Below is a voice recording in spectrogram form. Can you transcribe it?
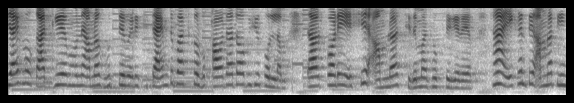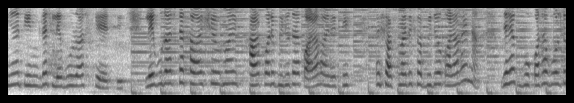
যাই হোক আজকে মানে আমরা ঘুরতে বেরিয়েছি টাইমটা পাস করব খাওয়া দাওয়াটা অফিসে করলাম। তারপরে এসে আমরা সিনেমা ঢুকতে গেলাম। হ্যাঁ এখান থেকে আমরা তিনজনে তিন গ্লাস লেবুর রস খেয়েছি। লেবু রসটা খাওয়ার সময় খাওয়ার পরে ভিডিওটা করা হয়নি, ঠিক? সবসময় তো সব ভিডিও করা হয় না। যাই হোক কথা বলতে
